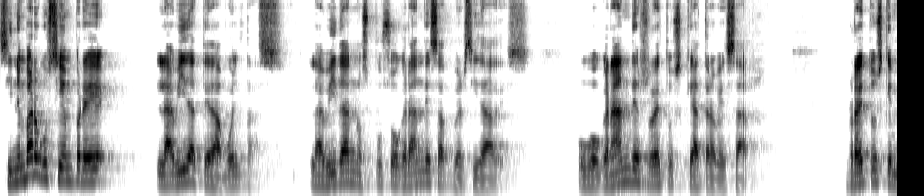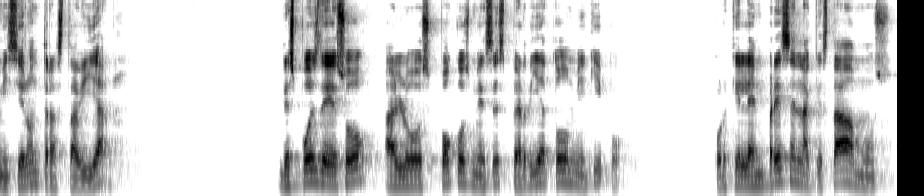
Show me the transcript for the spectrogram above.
Sin embargo, siempre la vida te da vueltas. La vida nos puso grandes adversidades. Hubo grandes retos que atravesar. Retos que me hicieron trastabillar. Después de eso, a los pocos meses perdí a todo mi equipo porque la empresa en la que estábamos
